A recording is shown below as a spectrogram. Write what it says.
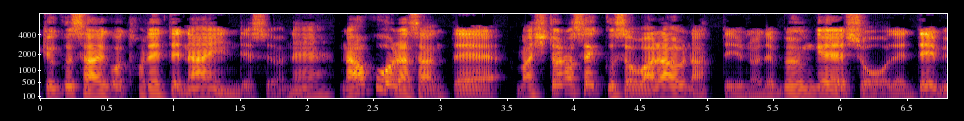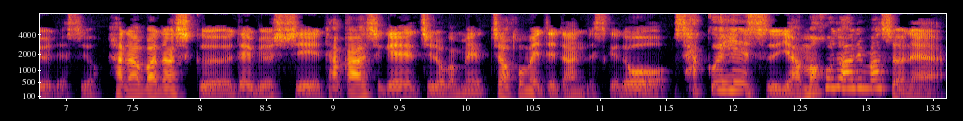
局最後取れてないんですよね。ナオコーラさんって、まあ、人のセックスを笑うなっていうので文芸賞でデビューですよ。華々しくデビューし、高橋源一郎がめっちゃ褒めてたんですけど、作品数山ほどありますよね。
